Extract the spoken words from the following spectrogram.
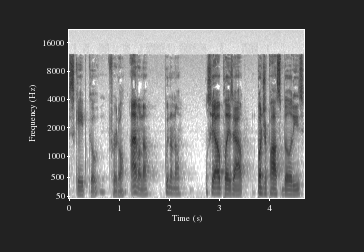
scapegoat for it all. I don't know. We don't know. We'll see how it plays out. Bunch of possibilities.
